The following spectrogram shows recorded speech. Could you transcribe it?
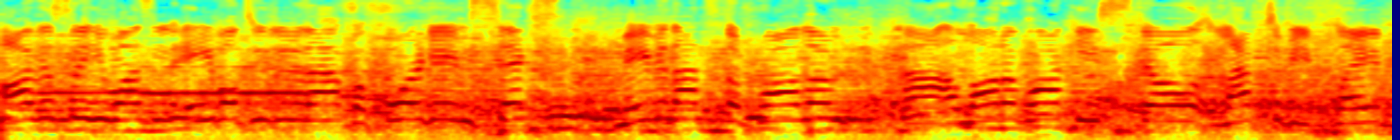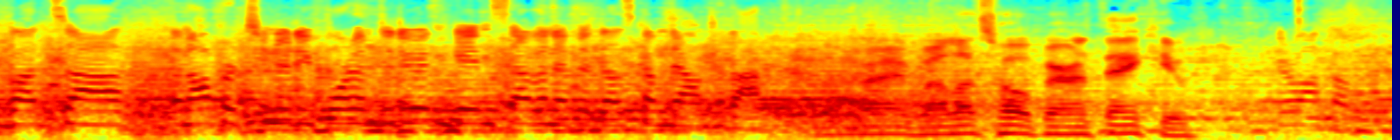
Obviously, he wasn't able to do that before Game 6. Maybe that's the problem. Uh, a lot of hockey still left to be played, but uh, an opportunity for him to do it in Game 7 if it does come down to that. All right, well, let's hope, Erin. Thank you. Welcome.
